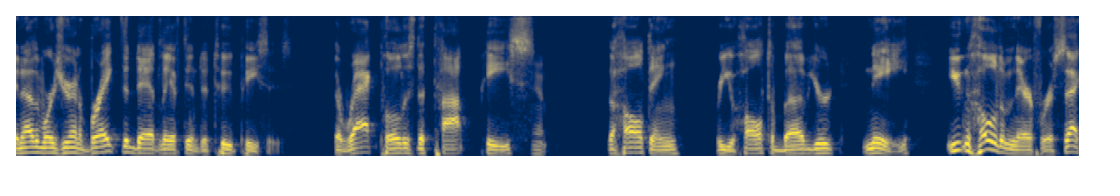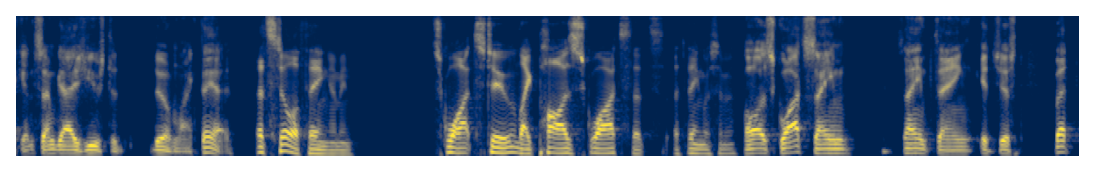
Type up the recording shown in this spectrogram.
In other words, you're going to break the deadlift into two pieces. The rack pull is the top piece. Yep. The halting, where you halt above your knee, you can hold them there for a second. Some guys used to do them like that. That's still a thing. I mean, squats too, like pause squats. That's a thing with some pause squats. Same, same thing. It's just, but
